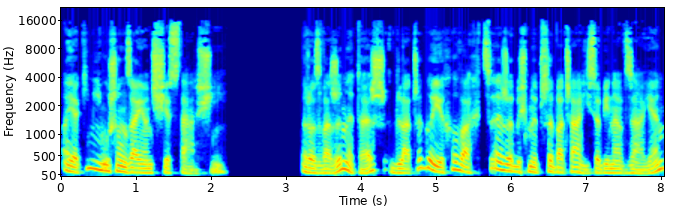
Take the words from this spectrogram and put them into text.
a jakimi muszą zająć się starsi. Rozważymy też, dlaczego Jehowa chce, żebyśmy przebaczali sobie nawzajem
